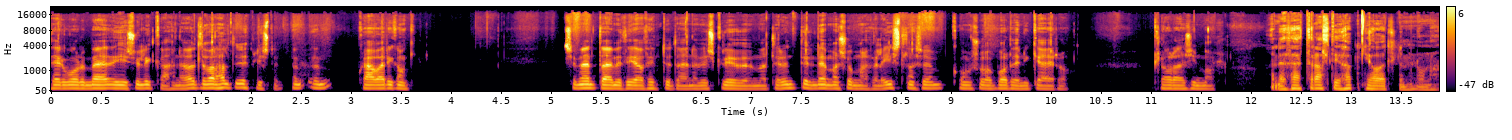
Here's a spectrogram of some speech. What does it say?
þeir voru með í þessu líka, þannig að öllu var haldið upplýstum um, um hvað var í gangi. Sem endaði með því á 50 daginn að við skrifum allir undir nema sjómannafélagi Íslands sem kom svo að borðin í gæri og kláraði sín mál. Þannig að þetta er allt í höfn hjá öllum núna.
